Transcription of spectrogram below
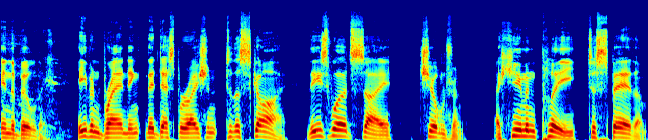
in the building, even branding their desperation to the sky. These words say children, a human plea to spare them.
